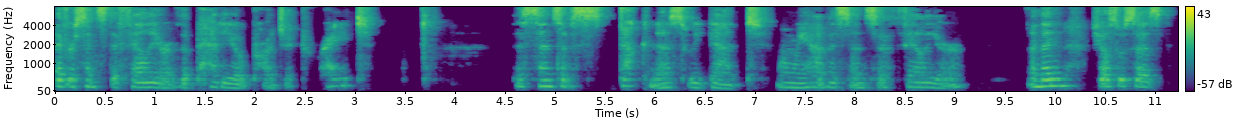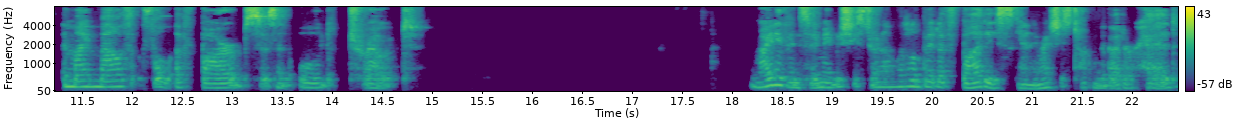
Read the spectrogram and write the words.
ever since the failure of the patio project, right? The sense of stuckness we get when we have a sense of failure. And then she also says, my mouth full of barbs as an old trout. Might even say maybe she's doing a little bit of body scanning, right? She's talking about her head,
